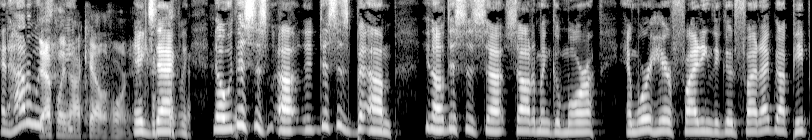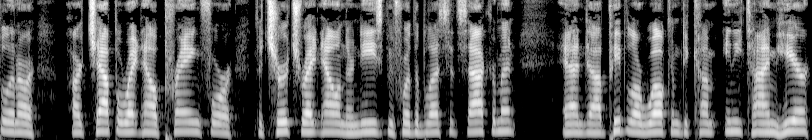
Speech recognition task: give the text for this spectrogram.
And how do we Definitely stay- not California. exactly. No, this is uh, this is um, you know this is uh, Sodom and Gomorrah, and we're here fighting the good fight. I've got people in our our chapel right now praying for the church right now on their knees before the Blessed Sacrament, and uh, people are welcome to come anytime here.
